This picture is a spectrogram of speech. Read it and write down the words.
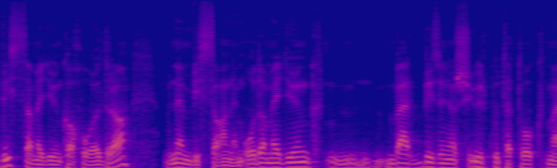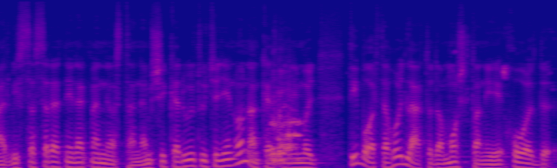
visszamegyünk a Holdra, nem vissza, hanem oda megyünk, bár bizonyos űrkutatók már vissza szeretnének menni, aztán nem sikerült, úgyhogy én onnan kezdeném, hogy Tibor, te hogy látod a mostani Hold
